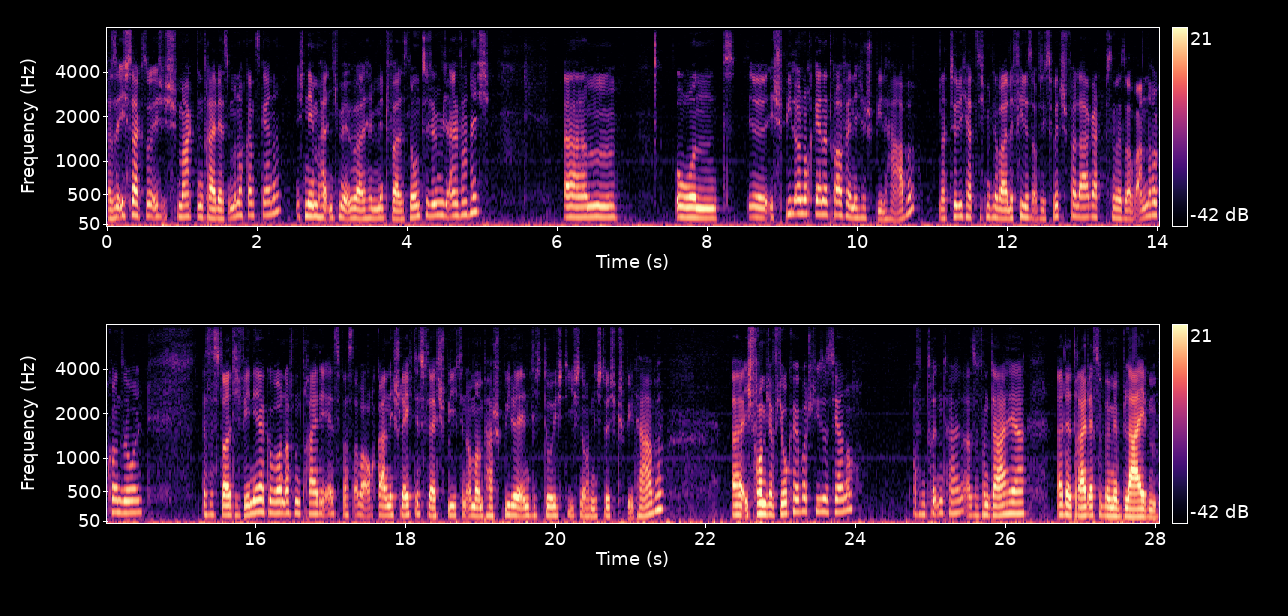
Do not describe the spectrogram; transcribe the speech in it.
Also ich sag so, ich, ich mag den 3DS immer noch ganz gerne. Ich nehme halt nicht mehr überall hin mit, weil es lohnt sich für mich einfach nicht. Ähm, und äh, ich spiele auch noch gerne drauf, wenn ich ein Spiel habe. Natürlich hat sich mittlerweile vieles auf die Switch verlagert, beziehungsweise auf andere Konsolen. Es ist deutlich weniger geworden auf dem 3DS, was aber auch gar nicht schlecht ist. Vielleicht spiele ich dann auch mal ein paar Spiele endlich durch, die ich noch nicht durchgespielt habe. Äh, ich freue mich auf Yokai Watch dieses Jahr noch. Auf den dritten Teil. Also von daher äh, der 3DS wird bei mir bleiben.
